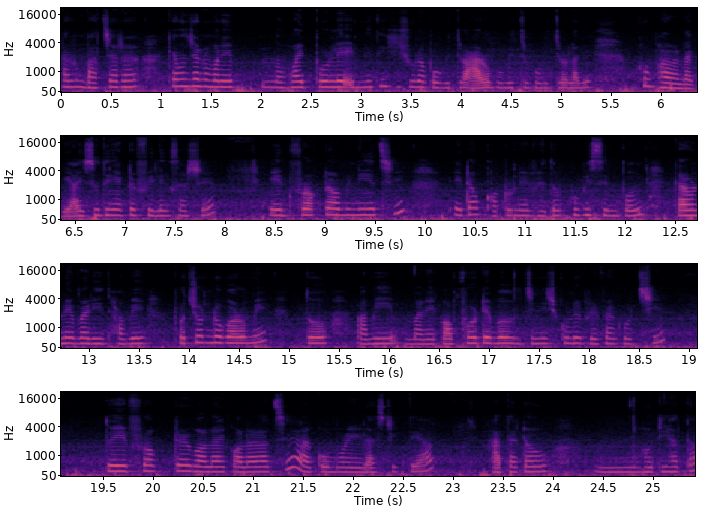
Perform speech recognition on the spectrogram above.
কারণ বাচ্চারা কেমন যেন মানে হোয়াইট পরলে এমনিতেই শিশুরা পবিত্র, আরও পবিত্র পবিত্র লাগে। খুব ভালো লাগে। আইসুদিং একটা ফিলিংস আসে। এই ফ্রকটাও আমি নিয়েছি। এটাও কটনের ভেতর, খুবই সিম্পল কারণ এবার ঈদ হবে প্রচণ্ড গরমে। তো আমি মানে কমফোর্টেবল জিনিসগুলোই প্রেফার করছি। তো এই ফ্রকটার গলায় কলার আছে আর কোমরে ইলাস্টিক দেয়া। হাতাটাও ঘটি হাতা।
